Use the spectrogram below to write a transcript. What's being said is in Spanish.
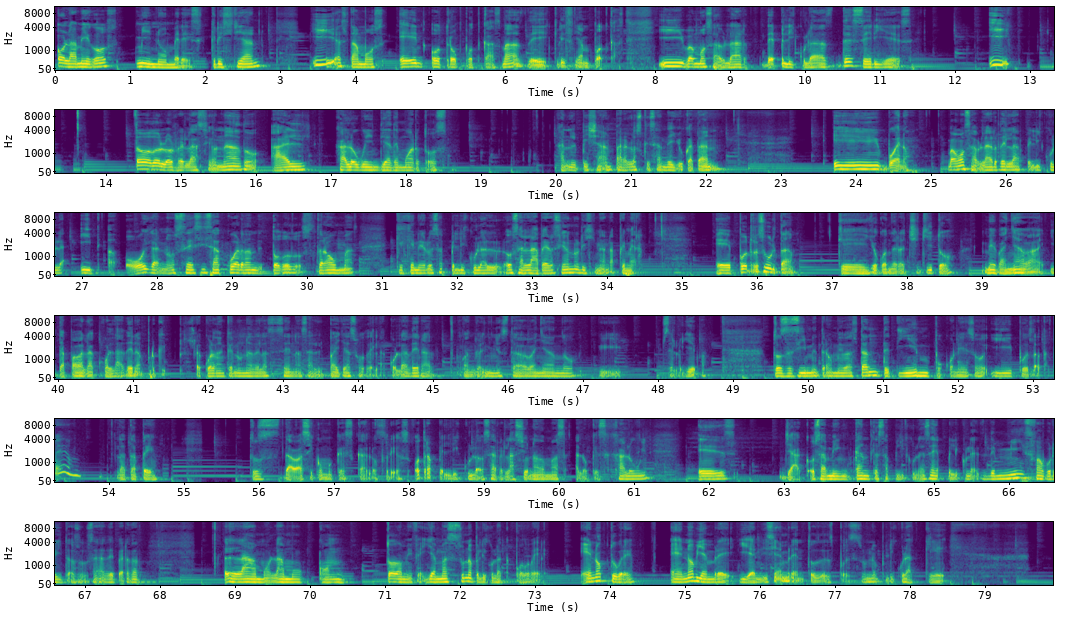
Hola amigos, mi nombre es Cristian y estamos en otro podcast más de Cristian Podcast y vamos a hablar de películas, de series y todo lo relacionado al Halloween Día de Muertos. Hanel Pichán para los que sean de Yucatán. Y bueno, vamos a hablar de la película It. Oiga, no sé si se acuerdan de todos los traumas que generó esa película, o sea, la versión original, la primera. Eh, pues resulta que yo cuando era chiquito me bañaba y tapaba la coladera porque pues, recuerdan que en una de las escenas al payaso de la coladera cuando el niño estaba bañando y se lo lleva. Entonces sí me traumé bastante tiempo con eso y pues la tapé, la tapé. Entonces daba así como que escalofríos. Otra película, o sea, relacionado más a lo que es Halloween, es Jack. O sea, me encanta esa película. Esa película es de mis favoritas, o sea, de verdad. La amo, la amo con toda mi fe. Y además es una película que puedo ver en octubre, en noviembre y en diciembre. Entonces, pues es una película que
